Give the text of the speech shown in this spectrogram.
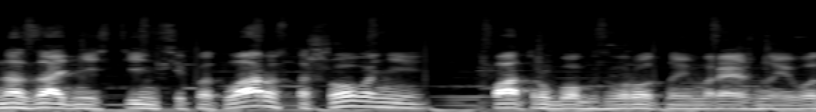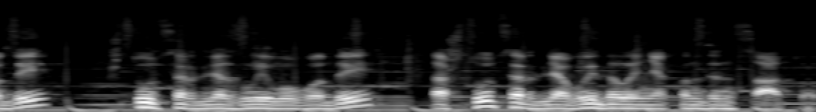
На задній стінці котла розташовані патрубок зворотної мережної води, штуцер для зливу води та штуцер для видалення конденсату.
